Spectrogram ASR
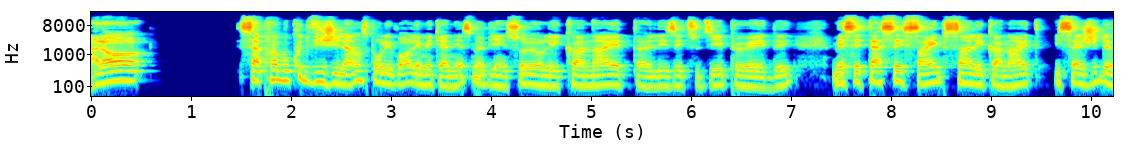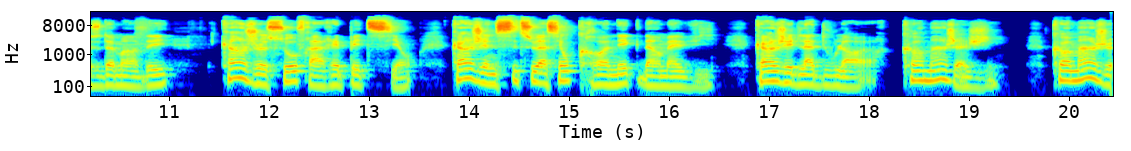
Alors, ça prend beaucoup de vigilance pour les voir, les mécanismes. Bien sûr, les connaître, les étudier peut aider, mais c'est assez simple sans les connaître. Il s'agit de se demander, quand je souffre à répétition, quand j'ai une situation chronique dans ma vie, quand j'ai de la douleur, comment j'agis? Comment je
